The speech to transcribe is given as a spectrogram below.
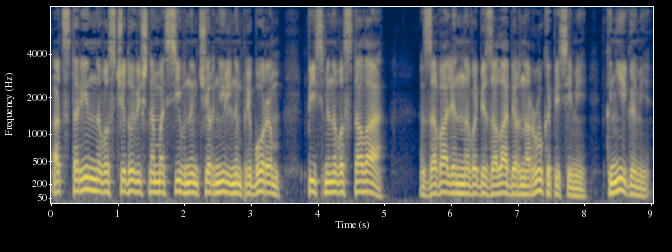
от старинного с чудовищно массивным чернильным прибором письменного стола, заваленного безалаберно рукописями, книгами,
